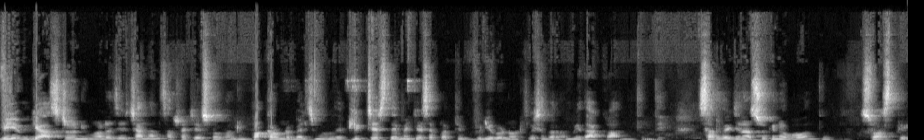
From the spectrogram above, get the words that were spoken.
VMK astro numerology channel subscribe చేసుకోగలరు. పక్కన ఉన్న బెల్స్ మీద క్లిక్ చేస్తే మేము చేసే ప్రతి వీడియో కూడా నోటిఫికేషన్ ద్వారా మీ దాకా అందుతుంది. సర్వేజన సుఖినో భవంతు. స్వస్తి.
